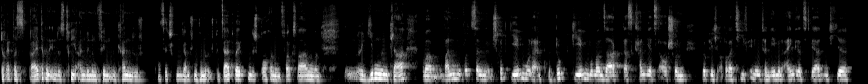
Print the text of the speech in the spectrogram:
doch etwas breiteren Industrie Anwendung finden kann? Du hast jetzt schon, wir haben schon von Spezialprojekten gesprochen und Volkswagen und ähm, Regierungen, klar. Aber wann wird es dann einen Schritt geben oder ein Produkt geben, wo man sagt, das kann jetzt auch schon wirklich operativ in Unternehmen eingesetzt werden und hier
